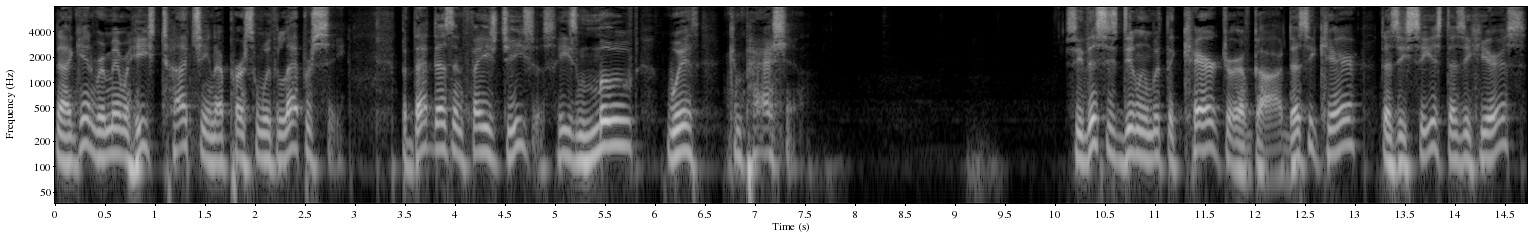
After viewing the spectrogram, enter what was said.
Now, again, remember, he's touching a person with leprosy, but that doesn't faze Jesus. He's moved with compassion. See, this is dealing with the character of God. Does he care? Does he see us? Does he hear us?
